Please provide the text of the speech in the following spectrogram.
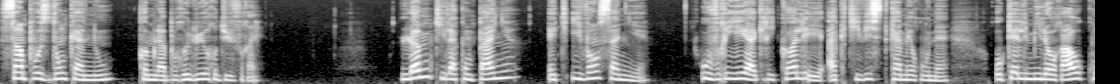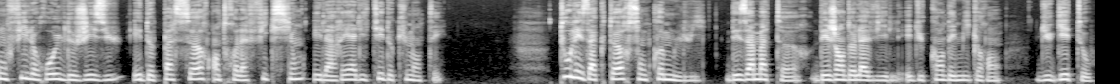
s'impose donc à nous comme la brûlure du vrai. L'homme qui l'accompagne est Yvan Sagnet ouvrier agricole et activiste camerounais, auquel Milorao confie le rôle de Jésus et de passeur entre la fiction et la réalité documentée. Tous les acteurs sont comme lui, des amateurs, des gens de la ville et du camp des migrants, du ghetto,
